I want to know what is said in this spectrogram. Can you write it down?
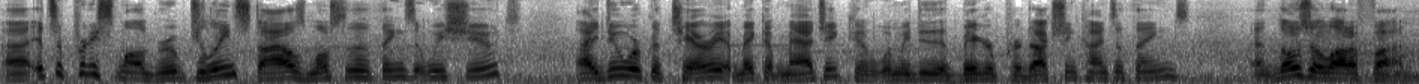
Uh, it's a pretty small group. Julene styles most of the things that we shoot. I do work with Terry at Makeup Magic when we do the bigger production kinds of things. And those are a lot of fun,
